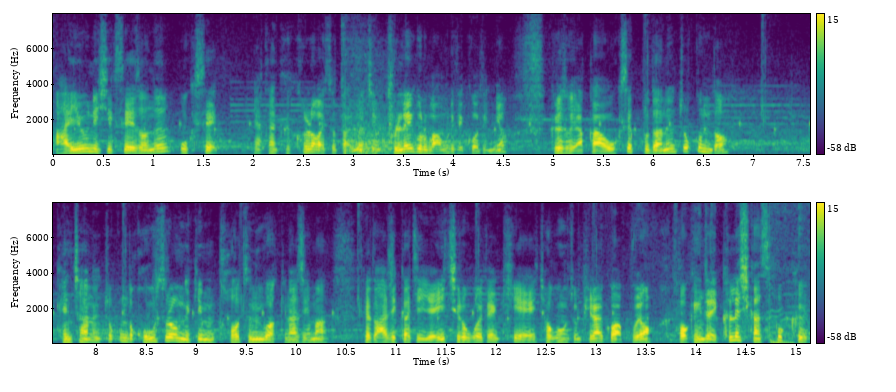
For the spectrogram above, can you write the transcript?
아이오닉 6에서는 옥색 약간 그 컬러가 있었다면 지금 블랙으로 마무리됐거든요. 그래서 약간 옥색보다는 조금 더 괜찮은 조금 더 고급스러운 느낌은 더 드는 것 같긴 하지만 그래도 아직까지 H 로고에 대한 키에 적응은 좀 필요할 것 같고요. 어, 굉장히 클래식한 스포크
